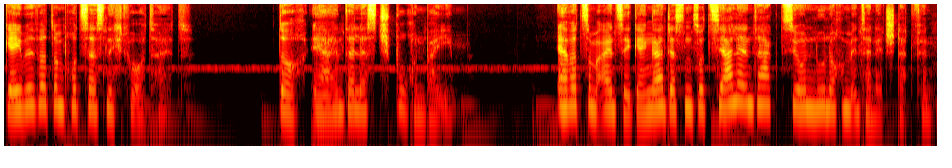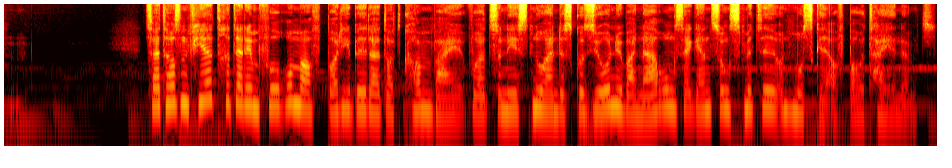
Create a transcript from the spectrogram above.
Gable wird im Prozess nicht verurteilt. Doch er hinterlässt Spuren bei ihm. Er wird zum Einzelgänger, dessen soziale Interaktionen nur noch im Internet stattfinden. 2004 tritt er dem Forum auf bodybuilder.com bei, wo er zunächst nur an Diskussionen über Nahrungsergänzungsmittel und Muskelaufbau teilnimmt.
